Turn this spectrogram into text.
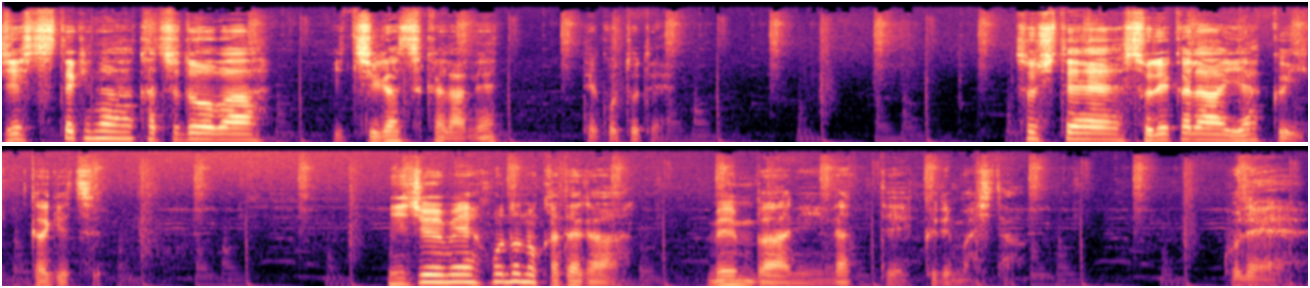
実質的な活動は1月からねってことで。そしてそれから約1ヶ月。20名ほどの方がメンバーになってくれました。これ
